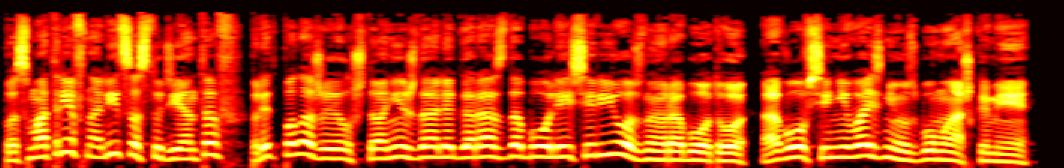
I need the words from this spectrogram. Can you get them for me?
Посмотрев на лица студентов, предположил, что они ждали гораздо более серьезную работу, а вовсе не возню с бумажками.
